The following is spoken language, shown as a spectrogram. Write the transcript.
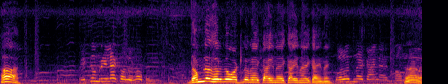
हा. एकदम रिलॅक्स आलो ना आपण. दमल्यासारखं वाटलं नाही काही नाही काही नाही काही नाही. कळत नाही काय नाही. हा.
